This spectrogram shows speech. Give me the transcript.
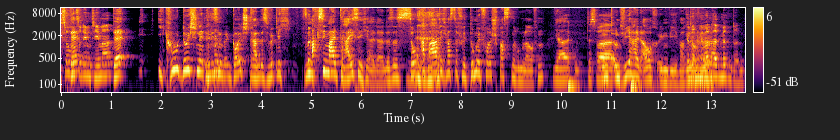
so der- zu dem Thema. der IQ-Durchschnitt in diesem Goldstrand ist wirklich maximal 30, Alter. Das ist so abartig, was da für dumme Vollspasten rumlaufen. Ja, gut, das war. Und, und wir halt auch irgendwie. Warum? genau, wir waren halt mittendrin.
